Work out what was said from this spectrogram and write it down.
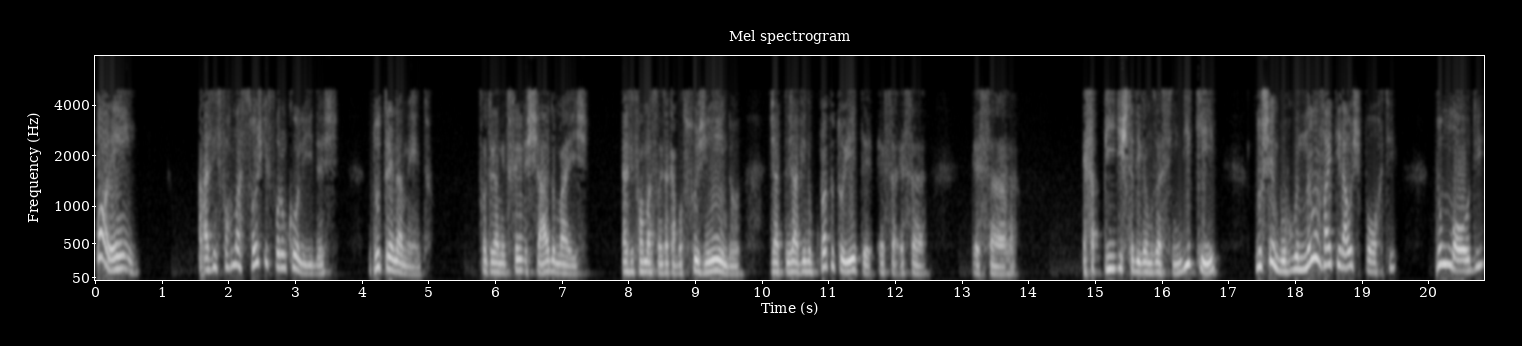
Porém, as informações que foram colhidas do treinamento, foi um treinamento fechado, mas as informações acabam surgindo. Já, já vi no próprio Twitter essa, essa, essa, essa pista, digamos assim, de que Luxemburgo não vai tirar o esporte do molde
